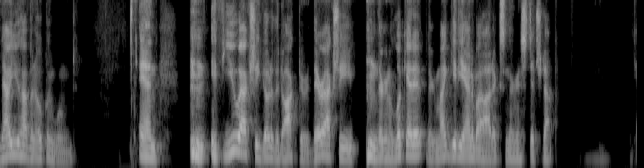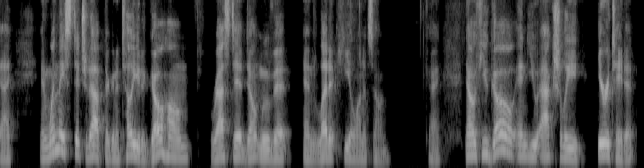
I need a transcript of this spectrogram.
now you have an open wound. And if you actually go to the doctor, they're actually they're going to look at it, they might give you antibiotics and they're going to stitch it up. Okay. And when they stitch it up, they're going to tell you to go home, rest it, don't move it, and let it heal on its own. Okay. Now, if you go and you actually irritate it,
